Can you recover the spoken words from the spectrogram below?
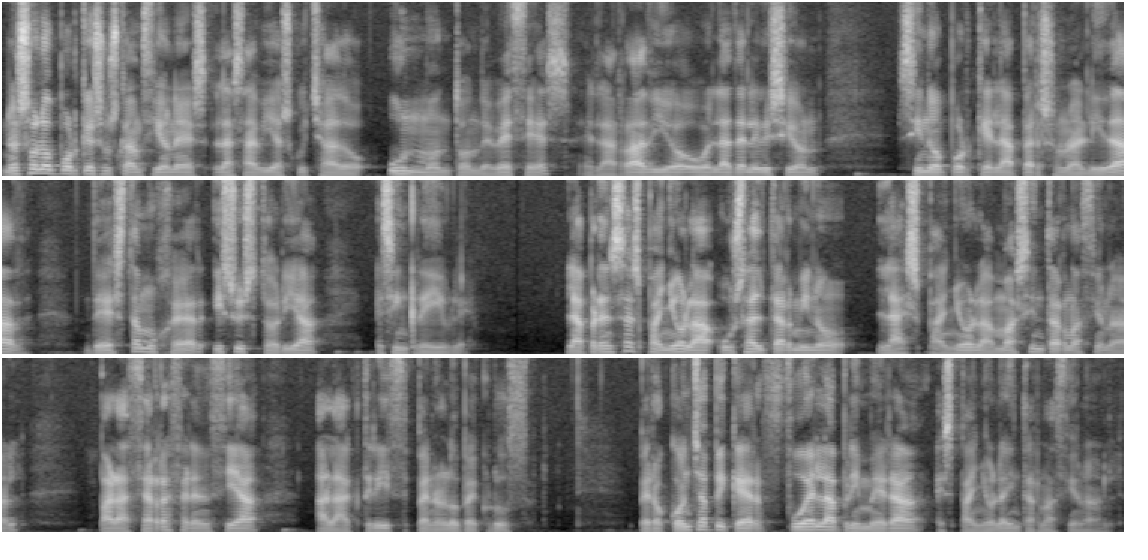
No solo porque sus canciones las había escuchado un montón de veces en la radio o en la televisión, sino porque la personalidad de esta mujer y su historia es increíble. La prensa española usa el término la española más internacional para hacer referencia a la actriz Penélope Cruz, pero Concha Piquer fue la primera española internacional.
